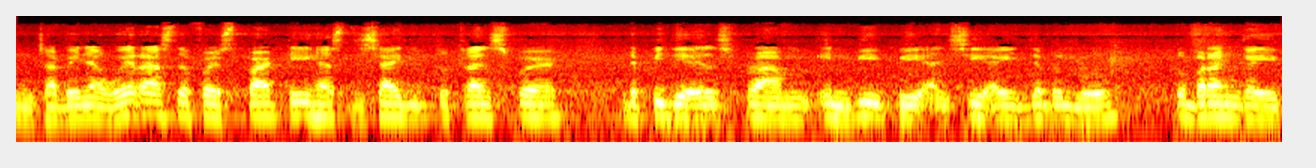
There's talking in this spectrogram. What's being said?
Hmm, Sabi niya, whereas the first party has decided to transfer the PDLs from NBP and CIW to Barangay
